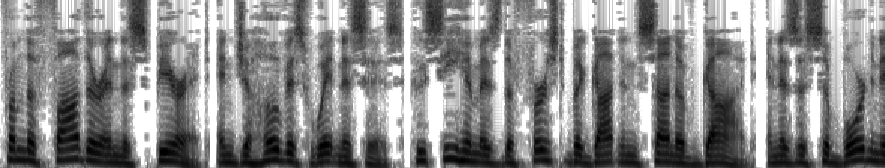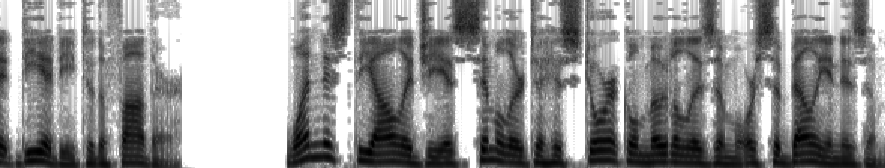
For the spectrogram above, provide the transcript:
from the Father and the Spirit and Jehovah's Witnesses who see him as the first begotten Son of God, and as a subordinate deity to the Father. Oneness theology is similar to historical modalism or Sabellianism,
